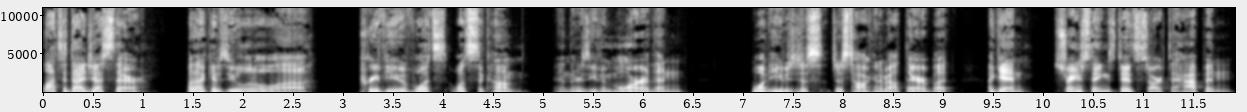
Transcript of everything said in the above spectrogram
Lots to digest there, but that gives you a little uh, preview of what's what's to come. And there's even more than what he was just just talking about there. But again, strange things did start to happen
